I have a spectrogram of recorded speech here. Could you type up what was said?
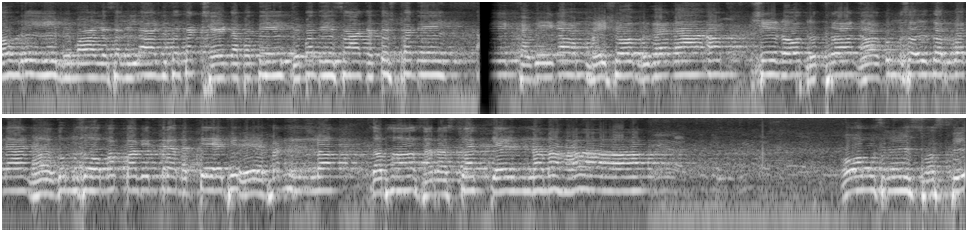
గౌరీ విమాయ సలిలానిత చక్షేకపతే ద్విపదే సా చతుష్పదే. కవీనాం మహిషో మృగణాం శేణో రుద్రా నాగుం సౌకర్వణ నాగుం సోమ పవిత్రమత్యేధిరేభన్ సభా సరస్వత్యై నమ. ఓం శ్రీ స్వస్తి.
